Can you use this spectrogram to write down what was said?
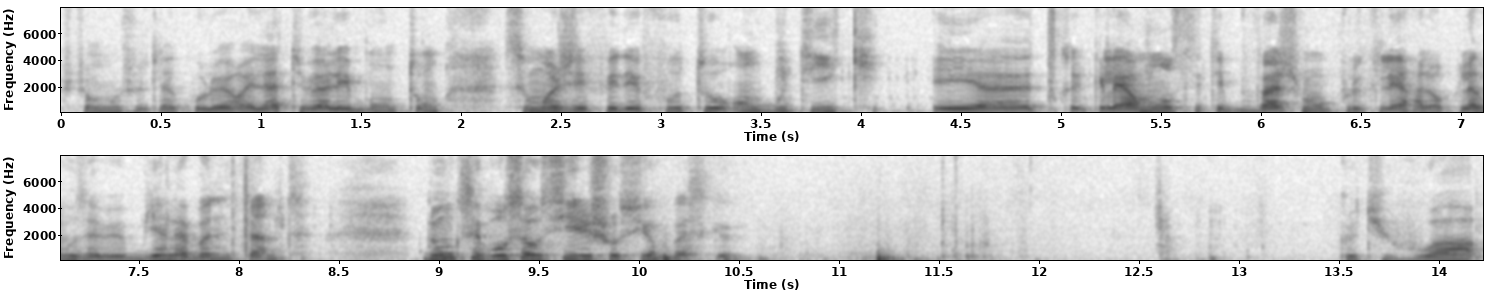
Je te montre juste la couleur. Et là, tu as les bons tons. Parce que moi, j'ai fait des photos en boutique. Et euh, très clairement, c'était vachement plus clair. Alors que là, vous avez bien la bonne teinte. Donc, c'est pour ça aussi les chaussures, parce que... Que tu vois,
